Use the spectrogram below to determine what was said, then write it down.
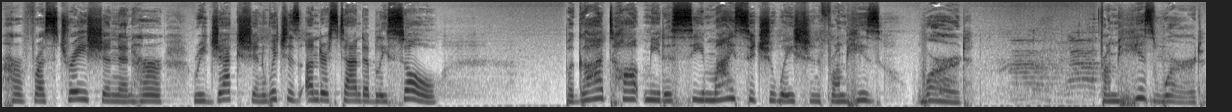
her frustration and her rejection, which is understandably so. But God taught me to see my situation from His Word. From His Word.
